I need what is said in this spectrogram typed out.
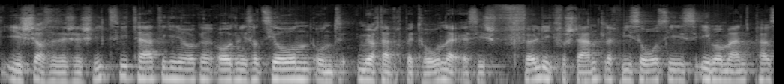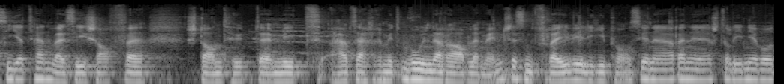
ist, also das ist eine schweizweit tätige Organisation und ich möchte einfach betonen, es ist völlig verständlich, wieso sie es im Moment pausiert haben, weil sie arbeiten Stand heute mit, hauptsächlich mit vulnerablen Menschen, es sind freiwillige Pensionäre in erster Linie, die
